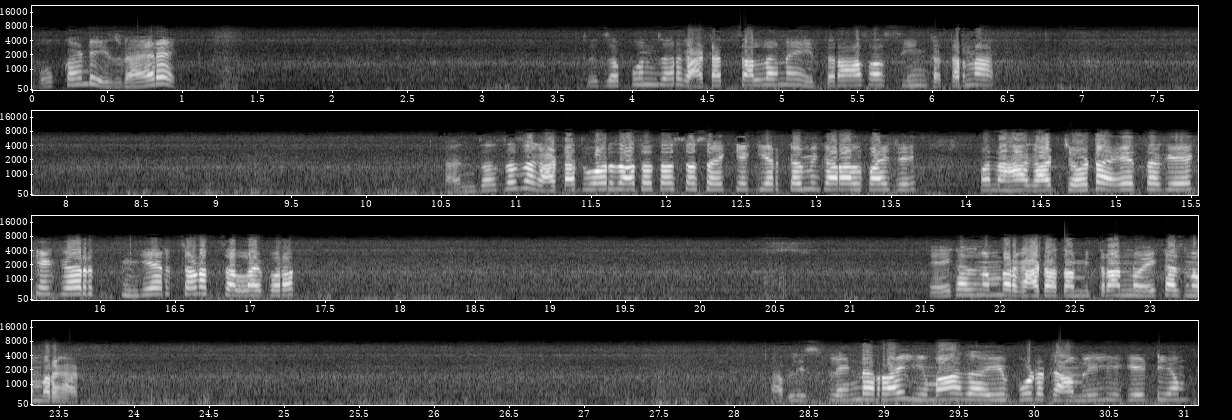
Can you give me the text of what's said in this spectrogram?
बोकंडीच डायरेक्ट तर जपून जर घाटात चाललं नाही तर असा सीन खतरनाक. आणि जसं जसं घाटात वर जातो तसं तसं एक एक गिअर कमी करायला पाहिजे. पण हा घाट छोटा आहे तर एक एक गिअर गिअर चढत चाललाय परत. एकच नंबर घाट होता मित्रांनो एकच नंबर घाट. आपली स्प्लेंडर राहिली माग ही पुढे थांबलेली केटीएम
